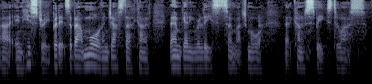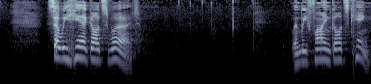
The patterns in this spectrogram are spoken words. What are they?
uh, in history, but it's about more than just a kind of them getting released, so much more that kind of speaks to us. So we hear God's word. When we find God's king,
